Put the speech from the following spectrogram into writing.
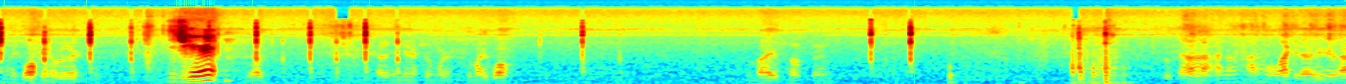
Somebody's walking over there. Did you hear it? Right in there somewhere. Somebody's walking. Somebody or something. I don't, I don't like it out here. I,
